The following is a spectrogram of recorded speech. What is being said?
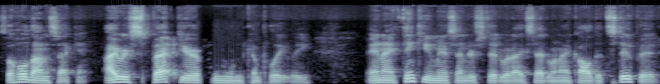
So hold on a second. I respect your opinion completely, and I think you misunderstood what I said when I called it stupid.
